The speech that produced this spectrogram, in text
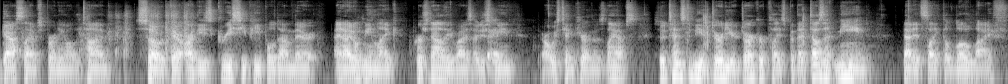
gas lamps burning all the time. So there are these greasy people down there, and I don't mean like personality wise. I just Right. mean they're always taking care of those lamps. So it tends to be a dirtier, darker place, but that doesn't mean that it's like the low life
